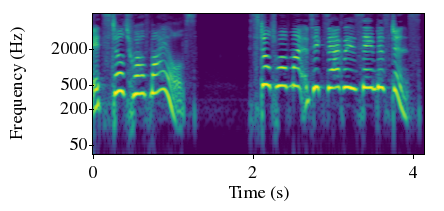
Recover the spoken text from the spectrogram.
It's still 12 miles. still 12 miles. It's exactly the same distance.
